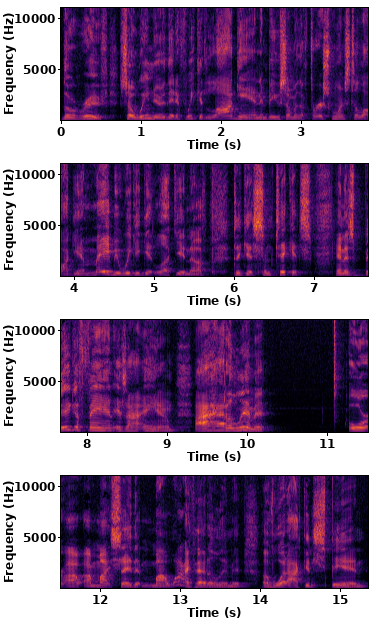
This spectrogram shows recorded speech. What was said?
the roof. So we knew that if we could log in and be some of the first ones to log in, maybe we could get lucky enough to get some tickets. And as big a fan as I am, I had a limit or I, I, might say that my wife had a limit of what I could spend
